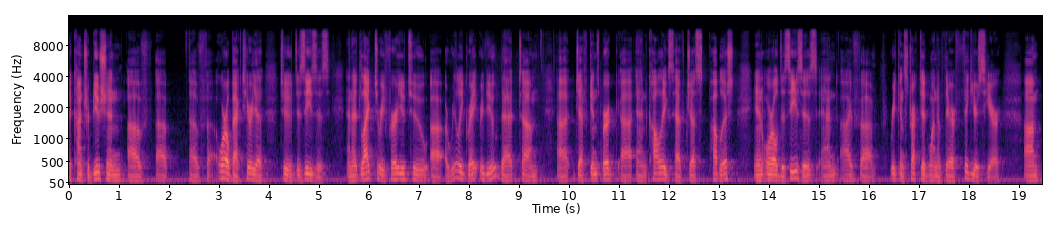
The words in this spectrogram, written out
the contribution of, uh, of uh, oral bacteria to diseases. And I'd like to refer you to uh, a really great review that um, uh, Jeff Ginsburg uh, and colleagues have just published in Oral Diseases, and I've reconstructed one of their figures here. Um,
